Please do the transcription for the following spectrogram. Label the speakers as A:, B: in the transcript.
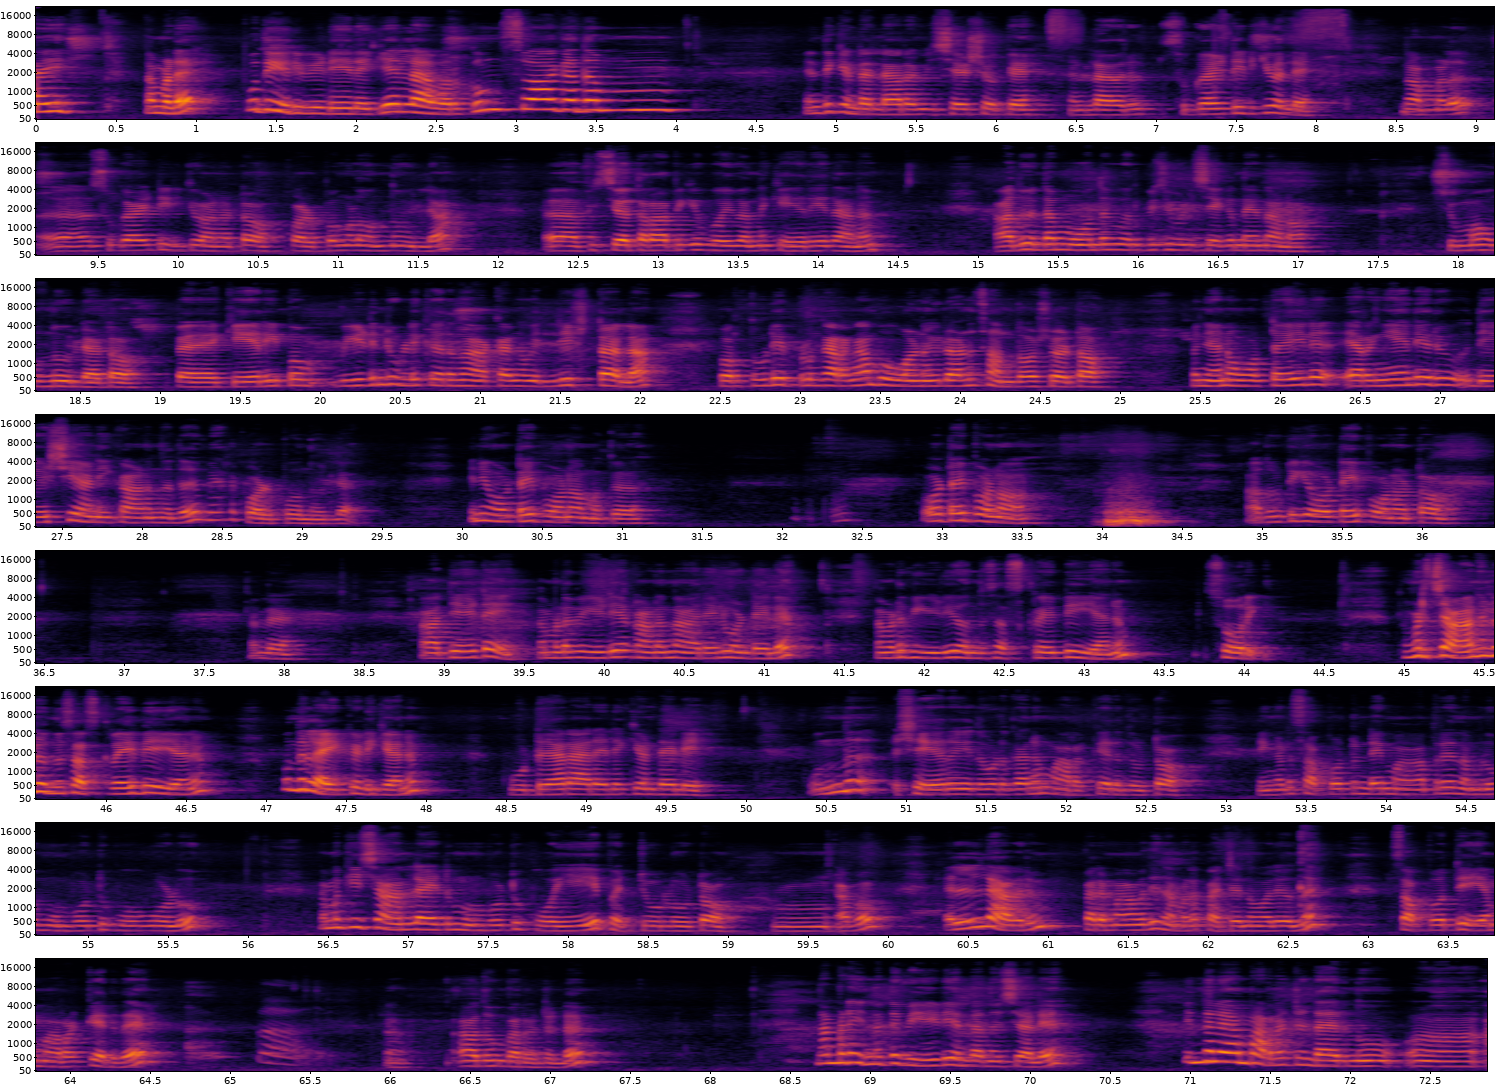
A: Hi. നമ്മുടെ പുതിയൊരു വീഡിയോയിലേക്ക് എല്ലാവർക്കും സ്വാഗതം. എന്തൊക്കെയുണ്ട് എല്ലാവരും വിശേഷമൊക്കെ? എല്ലാവരും സുഖമായിട്ടിരിക്കുമല്ലേ നമ്മൾ സുഖമായിട്ടിരിക്കുവാണ് കേട്ടോ. കുഴപ്പങ്ങളൊന്നുമില്ല. ഫിസിയോതെറാപ്പിക്ക് പോയി വന്ന് കയറിയതാണ്. അതും എന്താ മോന്ത വീർപ്പിച്ച് പിടിച്ചേക്കുന്നതെന്നാണോ ചുമ്മാ ഒന്നുമില്ല കേട്ടോ. കയറിയിപ്പം വീടിന്റെ ഉള്ളിൽ കയറുന്ന ആക്കങ്ങ് വലിയ ഇഷ്ടമല്ല. പുറത്തുകൂടി എപ്പോഴും കറങ്ങാൻ പോവുകയാണെങ്കിലാണ് സന്തോഷം കേട്ടോ. അപ്പം ഞാൻ ഓട്ടോയിൽ ഇറങ്ങിയതിന്റെ ഒരു ദേഷ്യമാണ് ഈ കാണുന്നത്. വേറെ കുഴപ്പമൊന്നുമില്ല. ഇനി ഓട്ടോയിൽ പോകണോ നമുക്ക്? ഓട്ടോയിൽ പോകണോ അതുകൂട്ടിക്ക് ഓട്ടോയിൽ പോകണം കേട്ടോ. അല്ലേ? ആദ്യമായിട്ടേ നമ്മുടെ വീഡിയോ കാണുന്ന ആരെങ്കിലും ഉണ്ടെങ്കിൽ നമ്മുടെ വീഡിയോ ഒന്ന് സബ്സ്ക്രൈബ് ചെയ്യാനും സോറി നമ്മുടെ ചാനൽ ഒന്ന് സബ്സ്ക്രൈബ് ചെയ്യാനും ഒന്ന് ലൈക്ക് അടിക്കാനും കൂട്ടുകാർ ആരെങ്കിലൊക്കെ ഉണ്ടെങ്കിലേ ഒന്ന് ഷെയർ ചെയ്ത് കൊടുക്കാനും മറക്കരുത് കേട്ടോ. നിങ്ങളുടെ സപ്പോർട്ട് ഉണ്ടെങ്കിൽ മാത്രമേ നമ്മൾ മുമ്പോട്ട് പോവുകയുള്ളൂ. നമുക്ക് ഈ ചാനലായിട്ട് മുമ്പോട്ട് പോയേ പറ്റുള്ളൂ കേട്ടോ അപ്പോൾ അപ്പം എല്ലാവരും പരമാവധി നമ്മളെ പറ്റുന്ന പോലെ ഒന്ന് സപ്പോർട്ട് ചെയ്യാൻ മറക്കരുതേ. ആ അതും പറഞ്ഞിട്ടുണ്ട്. നമ്മുടെ ഇന്നത്തെ വീഡിയോ എന്താണെന്ന് വെച്ചാൽ ഇന്നലെ ഞാൻ പറഞ്ഞിട്ടുണ്ടായിരുന്നു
